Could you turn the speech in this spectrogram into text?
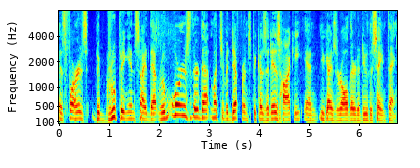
as far as the grouping inside that room, or is there that much of a difference because it is hockey and you guys are all there to do the same thing?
